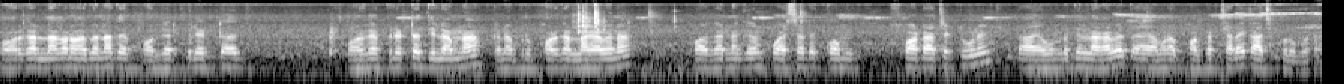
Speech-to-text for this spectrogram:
এটা ফরগার্ড লাগানো হবে না তাই ফরগার্ড প্লেটটা ফরগার্ড প্লেটটা দিলাম না কেন ফরগার্ড লাগাবে না ফরগার্ড না এখন পয়সাতে কম ফট আছে একটুখানি তাই অন্যদিন লাগাবে তাই আমরা ফরগার্ড ছাড়াই কাজ করব এটা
